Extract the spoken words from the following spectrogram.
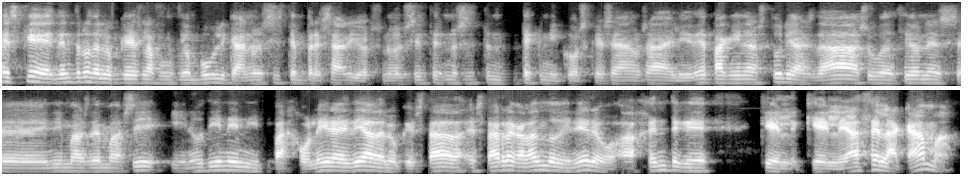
es que dentro de lo que es la función pública no existen empresarios, no existen, no existen técnicos que sean, o sea, el IDEP aquí en Asturias da subvenciones eh, ni más de más y, y no tiene ni pajolera idea de lo que está, está regalando dinero a gente que, que, le hace la cama.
